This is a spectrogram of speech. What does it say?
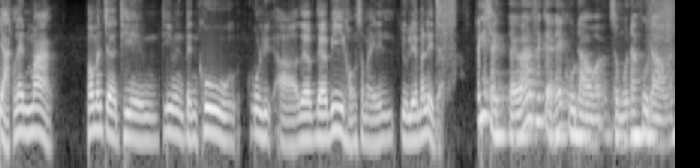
อยากเล่นมาก เพราะมันเจอทีมที่มันเป็นคู่คู่เอ่อเดอร์บี้ของสมัยอยู่เรียลมาดริดอะแต่แต่ว่าถ้าเกิดให้กูเดาอะสมมตินะกูเดานะ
